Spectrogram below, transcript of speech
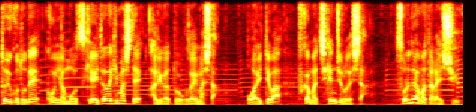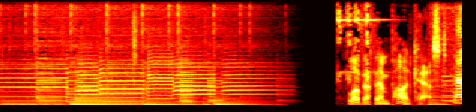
ということで今夜もお付き合いいただきましてありがとうございました。お相手は深町健次郎でした。それではまた来週。Love FM Podcast. ラ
